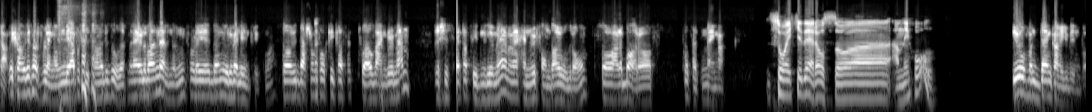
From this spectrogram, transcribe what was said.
ja, Vi kan ikke snakke for lenge om den, vi er på slutten av en episode. Men jeg ville bare nevne den, fordi den gjorde veldig inntrykk på meg. Så dersom folk ikke har sett 12 Angry Men, regissert av Sidney Lumet med Henry Fonda i hovedrollen, så er det bare å få sett den med en gang. Så ikke dere også eh, Annie Hall? Jo, men den kan vi ikke begynne på.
